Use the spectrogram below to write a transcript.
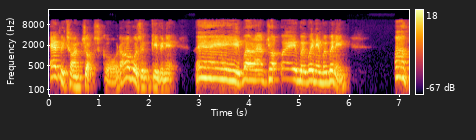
every time Jock scored, I wasn't giving it. Hey, well done, Jock. Hey, we're winning, we're winning. I,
